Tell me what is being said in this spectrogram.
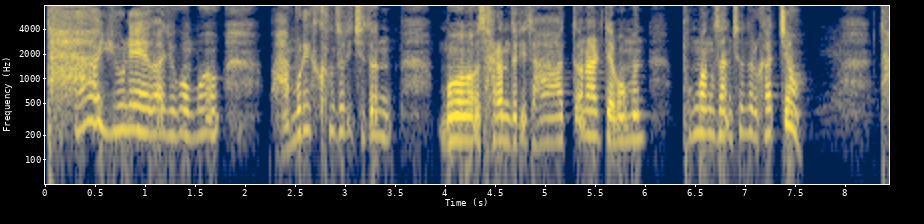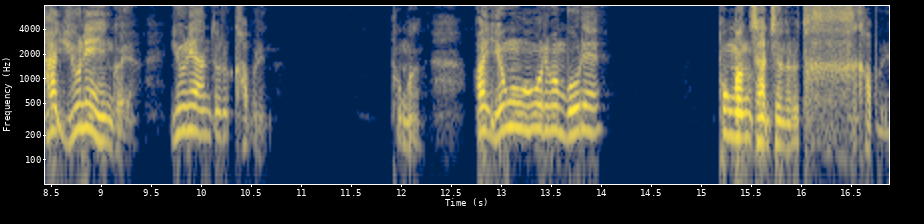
다 윤회해가지고 뭐 아무리 큰 소리 치던 뭐 사람들이 다 떠날 때 보면 북망산천으로 갔죠? 다 윤회한 거야. 윤회한 도로 가버린 거야. 북망. 아, 영웅호구리면 뭐래? 북망산천으로 다 가버려.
